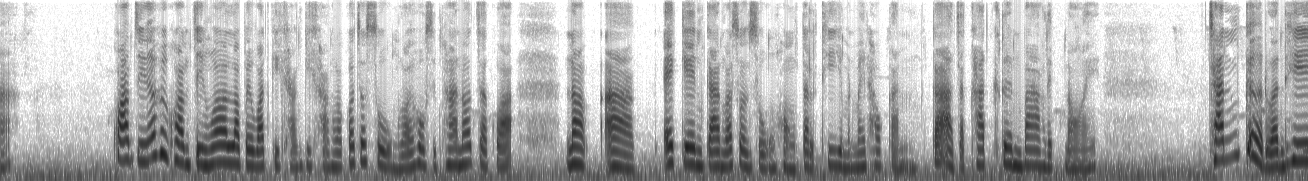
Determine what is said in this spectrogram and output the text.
165 ความจริงก็คือความจริงว่าเราไปวัดกี่ครั้งกี่ครั้งเราก็จะสูง 165 นอกจากว่านับอ่าไอเกณฑ์การวัดส่วนสูงของแต่ละที่มันไม่เท่ากัน ก็อาจจะคลาดเคลื่อนบ้างเล็กน้อย ฉันเกิดวันที่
